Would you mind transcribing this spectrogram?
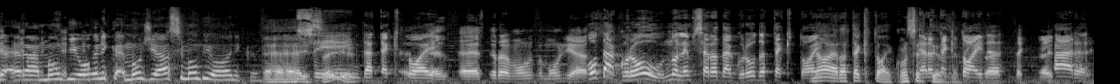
Era, era mão biônica, mão de aço e mão biônica. É, isso Sim, aí. da Tectoy. É, essa era a mão, a mão de aço. Ou da Grow, não lembro se era da Grow ou da Tectoy. Não, era Tectoy, com Era certeza. Tectoy, né? Tectoy. Cara,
